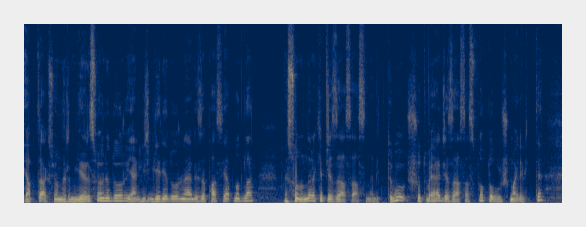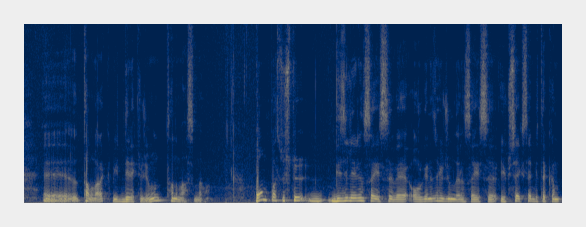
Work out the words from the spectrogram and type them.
Yaptığı aksiyonların yarısı öne doğru yani hiç geriye doğru neredeyse pas yapmadılar. Ve sonunda rakip ceza sahasında bitti. Bu şut veya ceza sahası topla buluşmayla bitti. E, tam olarak bir direkt hücumun tanımı aslında bu. 10 pas üstü dizilerin sayısı ve organize hücumların sayısı yüksekse bir takım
